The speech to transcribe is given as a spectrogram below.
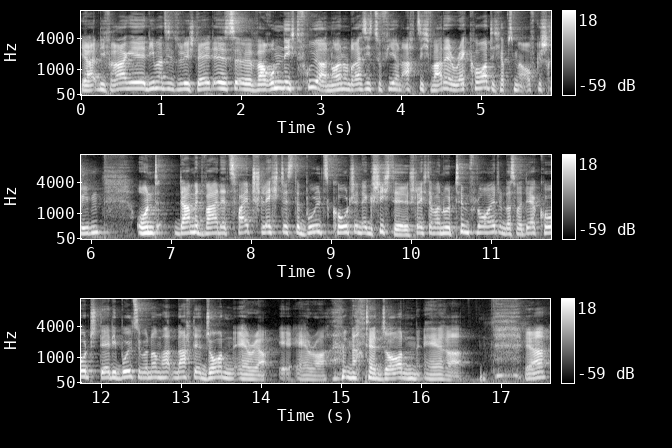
Ja, die Frage, die man sich natürlich stellt, ist, äh, warum nicht früher? 39 zu 84 war der Rekord, ich habe es mir aufgeschrieben. Und damit war er der zweitschlechteste Bulls-Coach in der Geschichte. Schlechter war nur Tim Floyd und das war der Coach, der die Bulls übernommen hat nach der Jordan-Ära. Ära. nach der Jordan-Ära. Ja,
